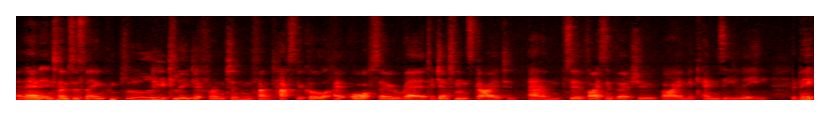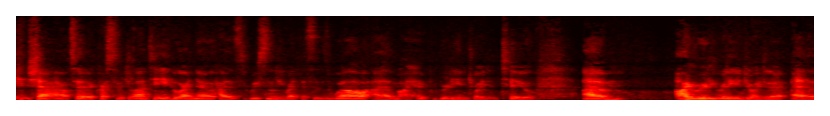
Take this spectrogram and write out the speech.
And then in terms of something completely different and fantastical, I also read A Gentleman's Guide um, to Vice and Virtue by Mackenzie Lee. A big shout out to Christopher Gelante, who I know has recently read this as well. Um, I hope you really enjoyed it too. Um, I really, really enjoyed it. Uh,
